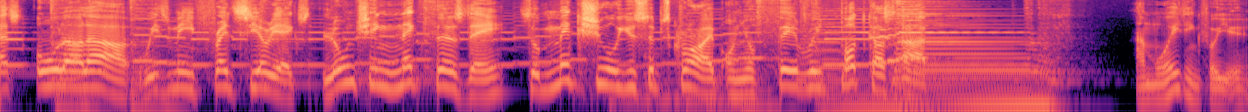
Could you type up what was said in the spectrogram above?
That's All La with me, Fred Sirieix, launching next Thursday. So make sure you subscribe on your favorite podcast app. I'm waiting for you.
